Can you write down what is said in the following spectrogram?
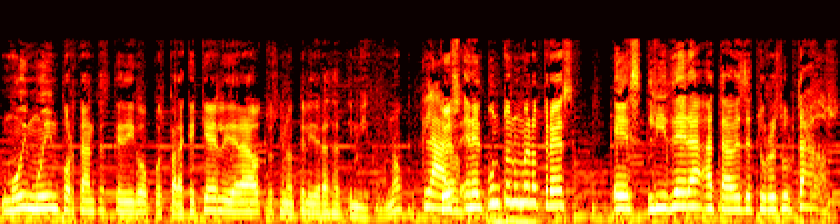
muy, muy importantes que digo, pues para qué quieres liderar a otros si no te lideras a ti mismo, ¿no? Claro. Entonces, en el punto número 3 es lidera a través de tus resultados.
